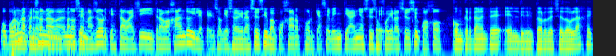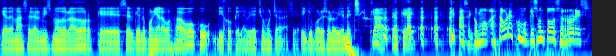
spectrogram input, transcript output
O por una una persona, no sé, mayor que estaba allí trabajando y le pensó que eso era gracioso y iba a cuajar porque hace 20 años eso fue gracioso y cuajó. Concretamente, el director de ese doblaje, que además era el mismo doblador que es el que le ponía la voz a Goku, dijo que le había hecho mucha gracia y que por eso lo habían hecho. Claro, es que. ¿Qué pasa? Como hasta ahora es como que son todos errores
